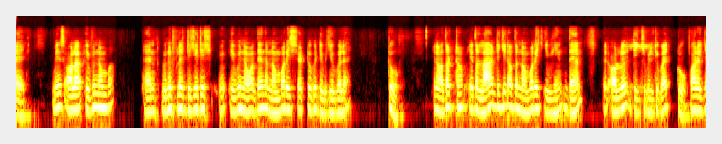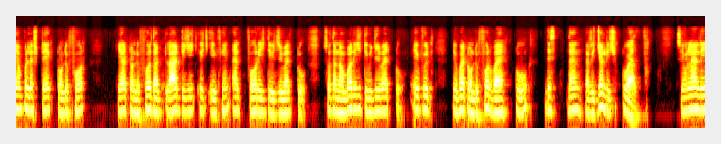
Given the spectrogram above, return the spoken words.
8 means all are even number and unit place digit is even number then the number is said to be divisible by 2 in other term if the last digit of the number is even then it always divisibility by 2 for example let's take 24 here 24 the last digit is even and 4 is divisible by 2 so the number is divisible by 2 if we divide 24 by 2 this then the result is 12 similarly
